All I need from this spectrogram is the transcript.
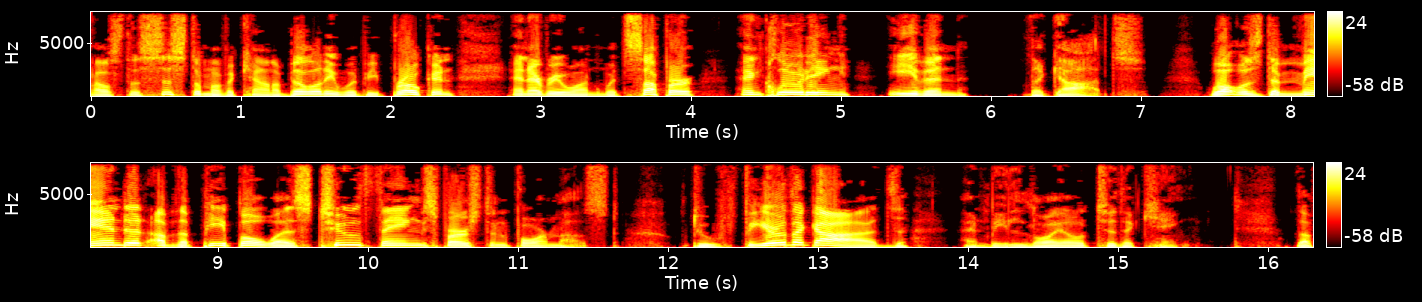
Else the system of accountability would be broken and everyone would suffer including even the gods. What was demanded of the people was two things first and foremost to fear the gods and be loyal to the king. The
